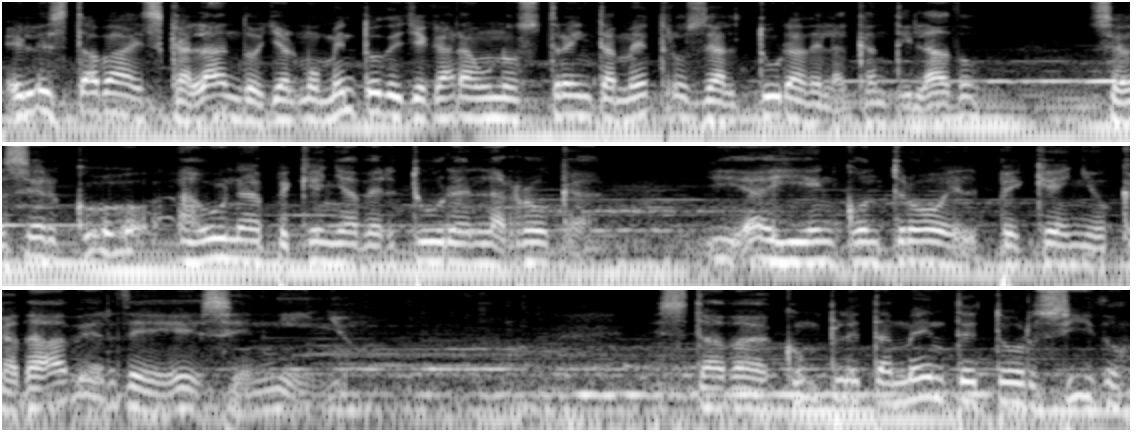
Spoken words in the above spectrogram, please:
Él estaba escalando y al momento de llegar a unos 30 metros de altura del acantilado, se acercó a una pequeña abertura en la roca y ahí encontró el pequeño cadáver de ese niño. Estaba completamente torcido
